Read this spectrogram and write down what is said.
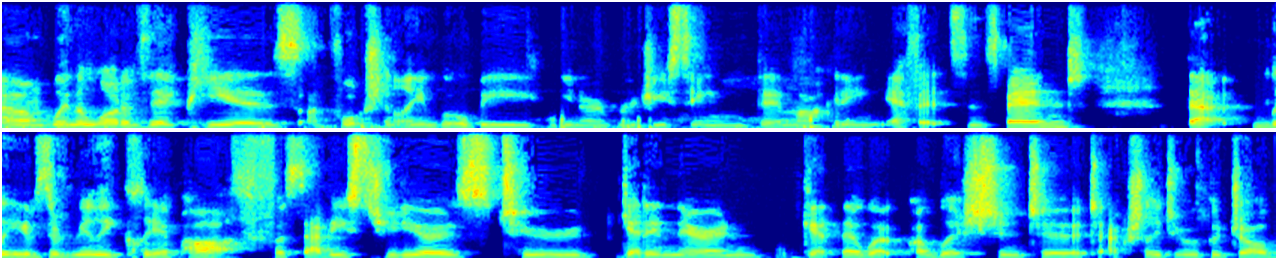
um, when a lot of their peers, unfortunately, will be, you know, reducing their marketing efforts and spend. That leaves a really clear path for savvy studios to get in there and get their work published and to, to actually do a good job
